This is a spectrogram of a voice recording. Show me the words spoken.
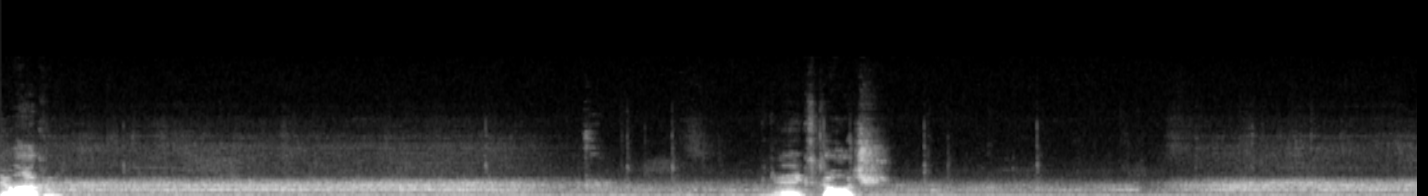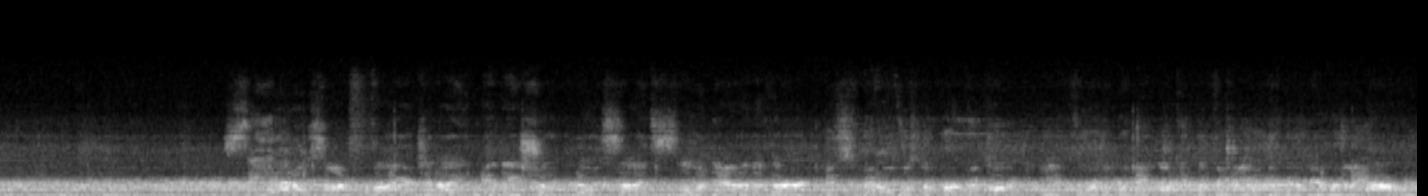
You're welcome. Thanks, coach. Seattle's on fire tonight, and they show no signs of slowing down in the third. This has been almost a perfect hockey game for them. When they look at the video, they're going to be really happy.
